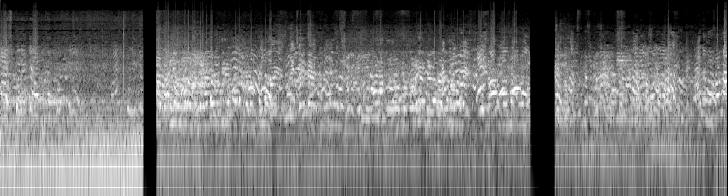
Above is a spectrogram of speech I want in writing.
পাশ করে কি অপরাধ করছে? পাশ করে কি- আরে উঠো না।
